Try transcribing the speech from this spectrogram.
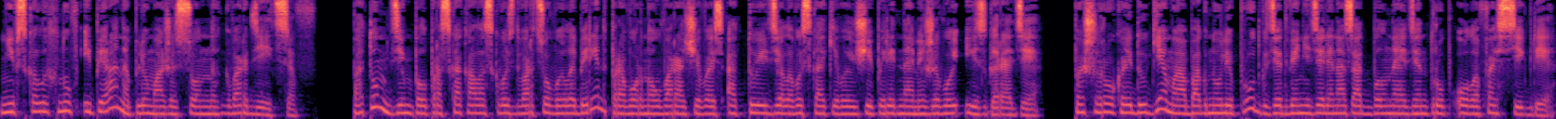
не всколыхнув и пера на плюмаже сонных гвардейцев. Потом Димпл проскакала сквозь дворцовый лабиринт, проворно уворачиваясь от то и дело выскакивающей перед нами живой изгороди. По широкой дуге мы обогнули пруд, где две недели назад был найден труп Олафа Сигри.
